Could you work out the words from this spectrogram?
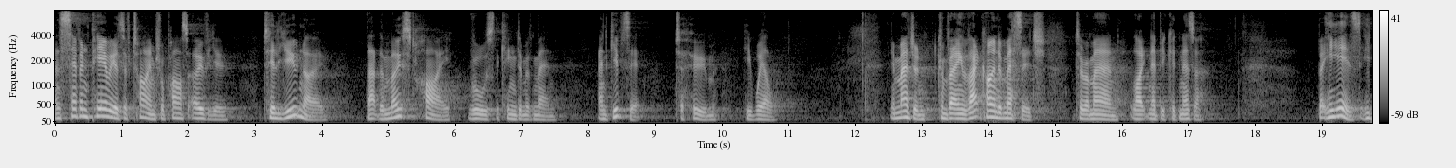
and seven periods of time shall pass over you, till you know that the Most High rules the kingdom of men, and gives it to whom he will. Imagine conveying that kind of message to a man like Nebuchadnezzar. But he is, he,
